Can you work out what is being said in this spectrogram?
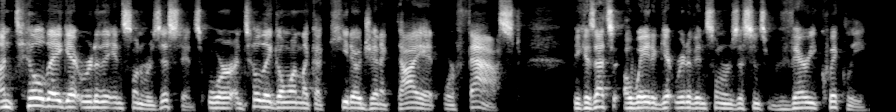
until they get rid of the insulin resistance or until they go on like a ketogenic diet or fast, because that's a way to get rid of insulin resistance very quickly.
